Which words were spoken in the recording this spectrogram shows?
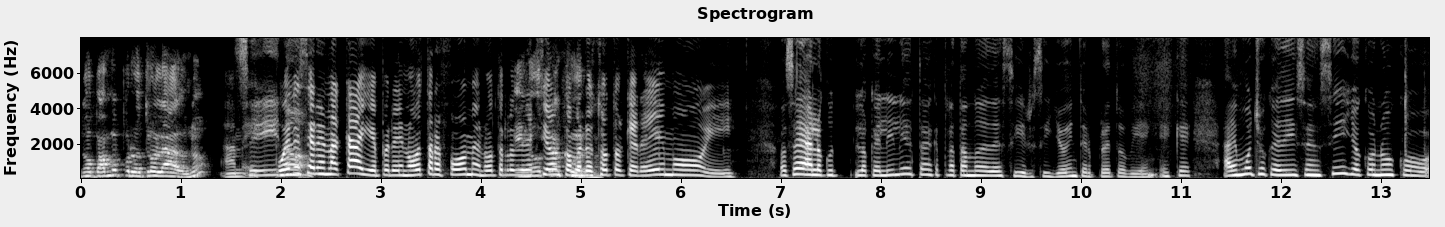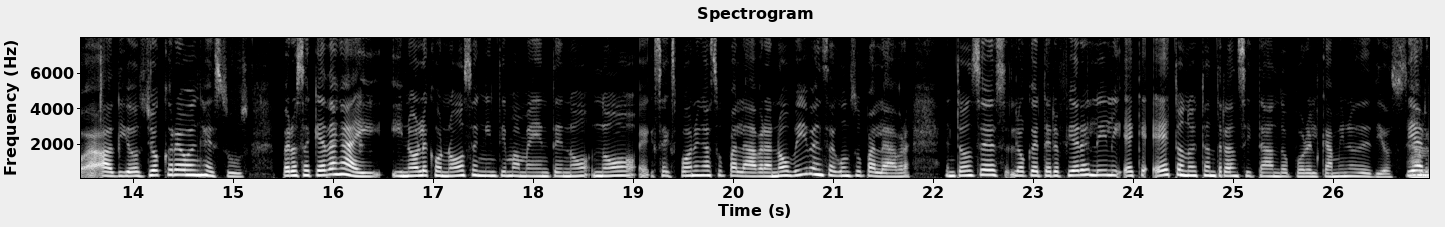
nos vamos por otro lado, ¿no? Amén. Puede ser en la calle, pero en otra forma, en otra dirección, como nosotros queremos. y o sea, lo que, lo que Lili está tratando de decir, si yo interpreto bien, es que hay muchos que dicen, sí, yo conozco a Dios, yo creo en Jesús, pero se quedan ahí y no le conocen íntimamente, no, no eh, se exponen a su palabra, no viven según su palabra. Entonces, lo que te refieres, Lili, es que estos no están transitando por el camino de Dios, ¿cierto?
